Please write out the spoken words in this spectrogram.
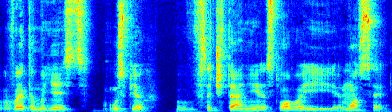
в этом и есть успех в сочетании слова и эмоции.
